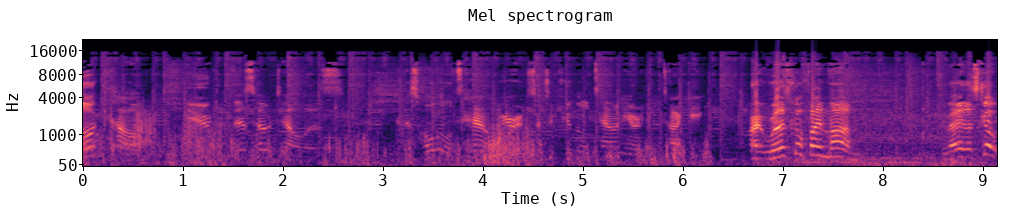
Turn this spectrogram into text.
look how cute this hotel is. And this whole little town. We're in such a cute little town here in Kentucky. All right, well, let's go find mom. You ready? Let's go.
